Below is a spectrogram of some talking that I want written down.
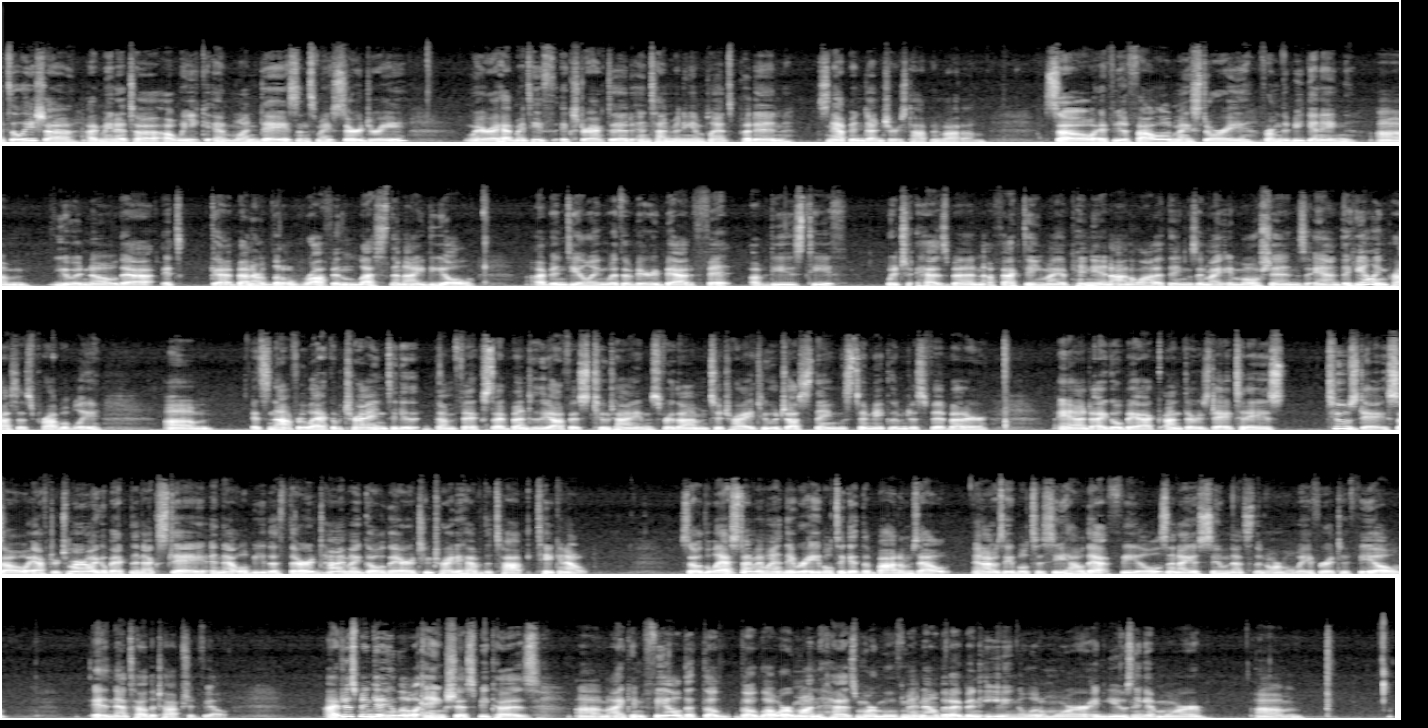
it's Alicia. I've made it to a week and one day since my surgery, where I had my teeth extracted and 10 mini implants put in, snap in dentures top and bottom. So if you followed my story from the beginning, um, you would know that it's been a little rough and less than ideal. I've been dealing with a very bad fit of these teeth, which has been affecting my opinion on a lot of things and my emotions and the healing process, probably. Um, it's not for lack of trying to get them fixed. I've been to the office two times for them to try to adjust things to make them just fit better. And I go back on Thursday. Today is Tuesday. So after tomorrow, I go back the next day, and that will be the third time I go there to try to have the top taken out. So the last time I went, they were able to get the bottoms out, and I was able to see how that feels, and I assume that's the normal way for it to feel, and that's how the top should feel. I've just been getting a little anxious because um, I can feel that the, the lower one has more movement now that I've been eating a little more and using it more. Um,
